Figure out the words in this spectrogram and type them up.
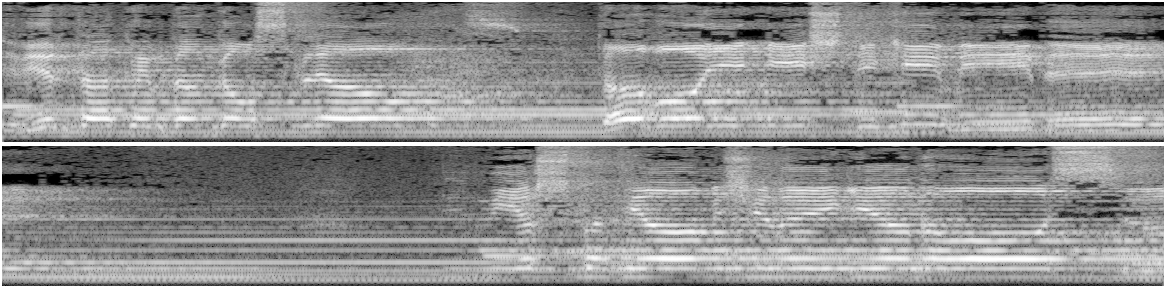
tvirta kaip dangaus kliautas, tavo ištikimybė. Viešpatėm žinai gėdosiu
